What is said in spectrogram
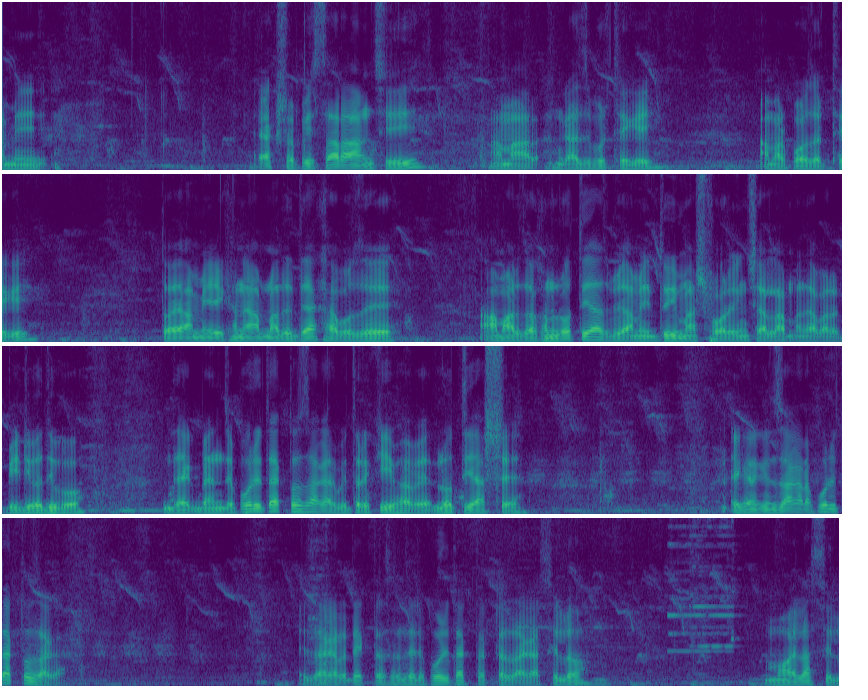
আমি একশো পিস চারা আনছি আমার গাজীপুর থেকেই, আমার প্রজেক্ট থেকেই। তো আমি এখানে আপনাদের দেখাবো যে আমার যখন লতি আসবে, আমি দুই মাস পরে ইনশাল্লাহ আপনাদের আবার ভিডিও দিব। দেখবেন যে পরিত্যক্ত জায়গার ভিতরে কীভাবে লতি আসে। এখানে কিন্তু জায়গাটা পরিত্যক্ত জায়গা। এই জায়গাটা দেখতেছেন যে পরিত্যক্ত একটা জায়গা ছিল। ময়লা ছিল।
